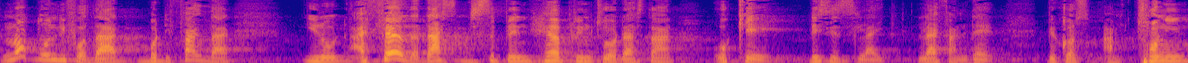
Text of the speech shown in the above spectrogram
not only for that, but the fact that, you know, I felt that that discipline helped him to understand, okay, this is like life and death because I'm turning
